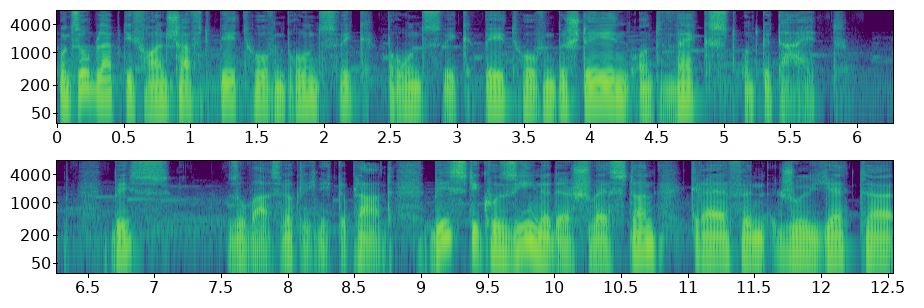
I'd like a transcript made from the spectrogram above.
und so bleibt die Freundschaft Beethoven-Brunswick, Brunswick-Beethoven bestehen und wächst und gedeiht. Bis, so war es wirklich nicht geplant, bis die Cousine der Schwestern, Gräfin Giulietta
